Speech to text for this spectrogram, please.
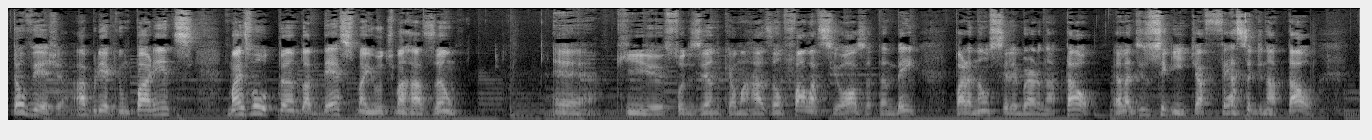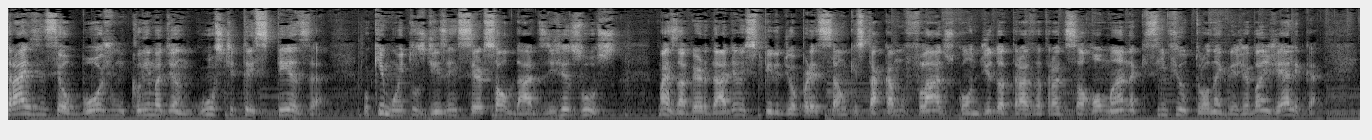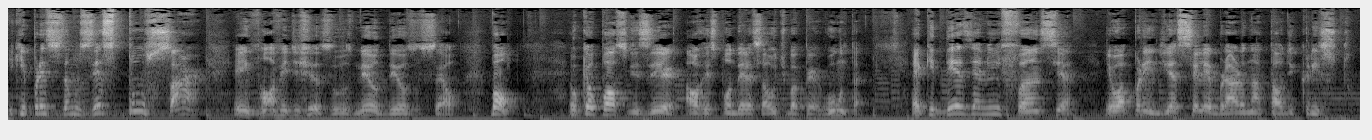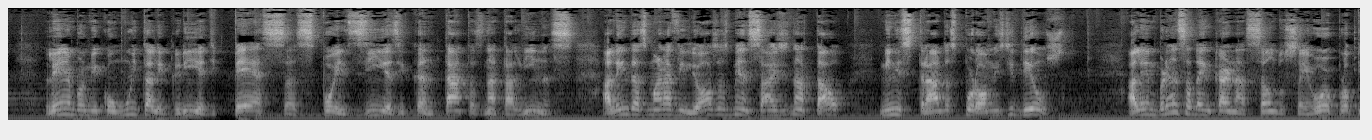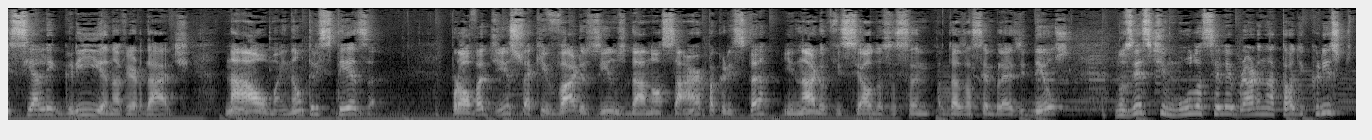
Então veja, abri aqui um parêntese, mas voltando à décima e última razão, é, que eu estou dizendo que é uma razão falaciosa também para não celebrar o Natal, ela diz o seguinte: a festa de Natal traz em seu bojo um clima de angústia e tristeza, o que muitos dizem ser saudades de Jesus. Mas na verdade é um espírito de opressão que está camuflado, escondido atrás da tradição romana que se infiltrou na igreja evangélica e que precisamos expulsar em nome de Jesus. Meu Deus do céu. Bom, o que eu posso dizer ao responder essa última pergunta é que desde a minha infância eu aprendi a celebrar o Natal de Cristo. Lembro-me com muita alegria de peças, poesias e cantatas natalinas, além das maravilhosas mensagens de Natal ministradas por homens de Deus. A lembrança da encarnação do Senhor propicia alegria, na verdade, na alma e não tristeza. Prova disso é que vários hinos da nossa harpa cristã, inário oficial das Assembleias de Deus, nos estimula a celebrar o Natal de Cristo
